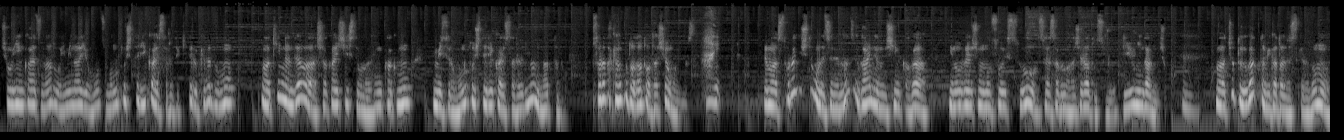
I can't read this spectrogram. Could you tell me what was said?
商品開発などを意味内容を持つものとして理解されてきてるけれども、まあ、近年では社会システムの変革も意味するものとして理解されるようになったと。それだけのことだと私は思います。はい。で、まあ、それにしてもですね、なぜ概念の進化がイノベーションの創出を政策の柱とする理由になるんでしょうか。うん。まあ、ちょっとうがった見方ですけれども、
